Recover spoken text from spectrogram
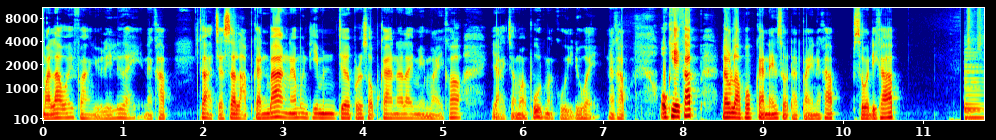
มาเล่าให้ฟังอยู่เรื่อย ๆ นะครับ ก็อาจจะสลับกันบ้างนะ บางทีมันเจอประสบการณ์อะไรใหม่ ๆ ก็อยากจะมาพูดมาคุยด้วยนะครับ โอเคครับ แล้วเราพบกันในสดถัดไปนะครับ สวัสดีครับ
